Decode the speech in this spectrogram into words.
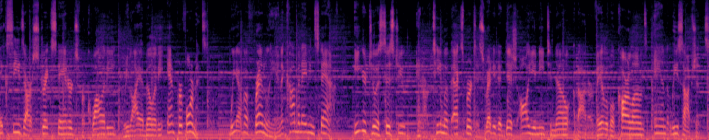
exceeds our strict standards for quality, reliability, and performance. We have a friendly and accommodating staff eager to assist you, and our team of experts is ready to dish all you need to know about our available car loans and lease options.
